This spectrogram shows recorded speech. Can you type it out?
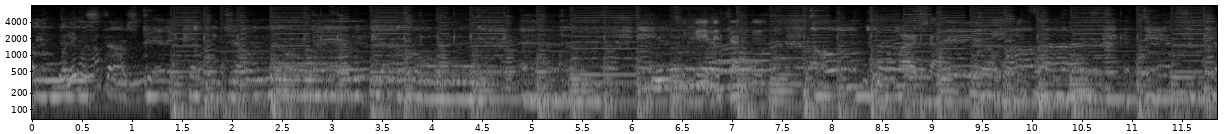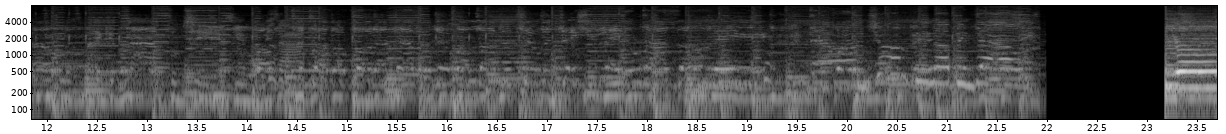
The wind stops spinning, we don't know where to go. Sige, let's chat. Marshall. Init yan din. Marshall.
